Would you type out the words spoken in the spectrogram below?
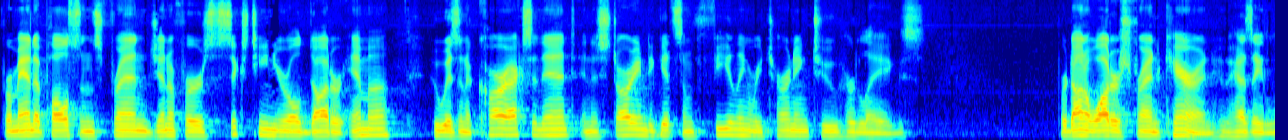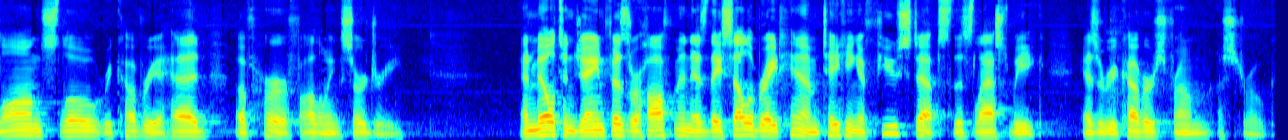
for Amanda Paulson's friend Jennifer's 16 year old daughter Emma, who is in a car accident and is starting to get some feeling returning to her legs. For Donna Waters' friend Karen, who has a long, slow recovery ahead of her following surgery. And Milt and Jane Fizzler Hoffman as they celebrate him taking a few steps this last week as he recovers from a stroke.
